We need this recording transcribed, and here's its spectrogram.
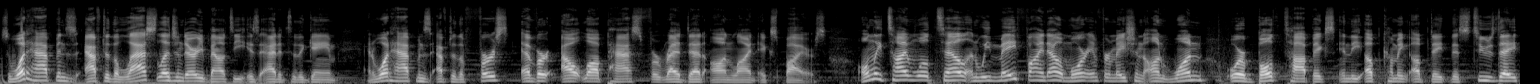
So what happens after the last legendary bounty is added to the game, and what happens after the first ever Outlaw Pass for Red Dead Online expires? Only time will tell, and we may find out more information on one or both topics in the upcoming update this Tuesday,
